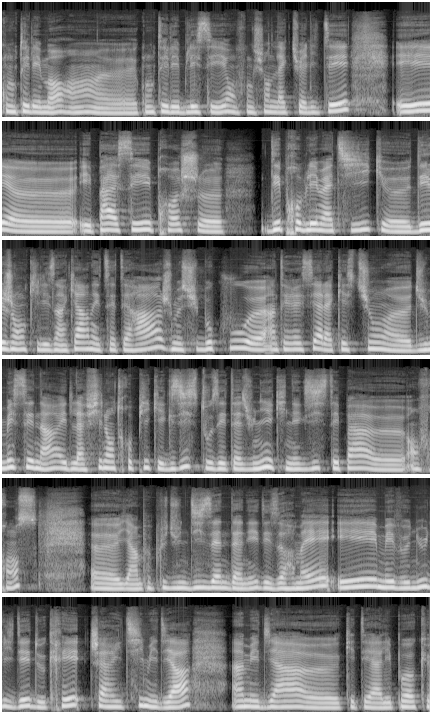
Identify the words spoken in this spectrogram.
compter les morts, hein, compter les blessés en fonction de l'actualité, et, et pas assez proche euh, des problématiques, euh, des gens qui les incarnent, etc. Je me suis beaucoup euh, intéressée à la question euh, du mécénat et de la philanthropie qui existe aux États-Unis et qui n'existait pas en France il y a un peu plus d'une dizaine d'années désormais. Et m'est venue l'idée de créer Charity Media, un média qui était à l'époque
